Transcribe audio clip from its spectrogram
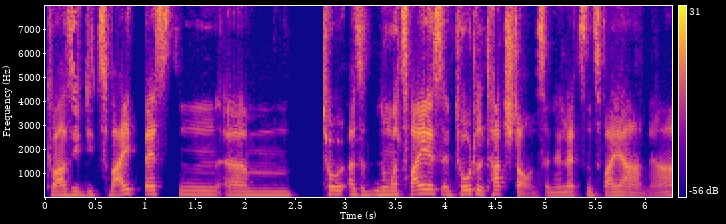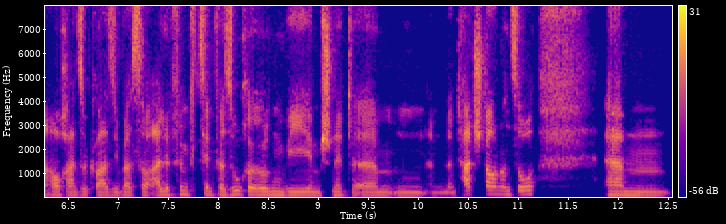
quasi die zweitbesten ähm, also Nummer zwei ist in Total Touchdowns in den letzten zwei Jahren. Ja, auch also quasi was so alle 15 Versuche irgendwie im Schnitt ähm, einen Touchdown und so. Ähm,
